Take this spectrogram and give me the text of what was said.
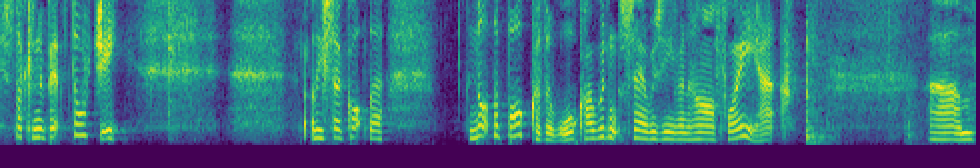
It's looking a bit dodgy. But at least I've got the, not the bulk of the walk. I wouldn't say I was even halfway yet. Um,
